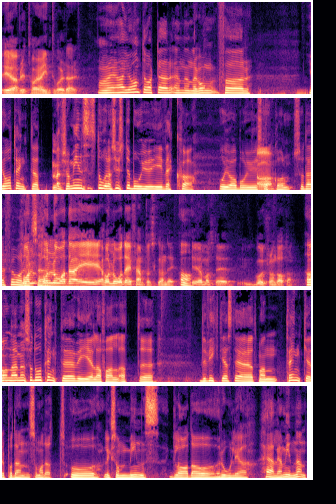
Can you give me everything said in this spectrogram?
i övrigt har jag inte varit där. Nej, jag har inte varit där en enda gång för jag tänkte att Men- eftersom min stora syster bor ju i Växjö och jag bor ju i Stockholm så därför var det Håll, lite så här, håll, låda i, håll låda i 15 sekunder. Ja. Jag måste gå ifrån datorn. Ja, nej, men så då tänkte vi i alla fall att eh, det viktigaste är att man tänker på den som har dött och liksom minns glada och roliga, härliga minnen.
